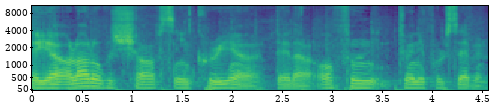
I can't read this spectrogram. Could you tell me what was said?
There are a lot of shops in Korea that are open 24 7.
